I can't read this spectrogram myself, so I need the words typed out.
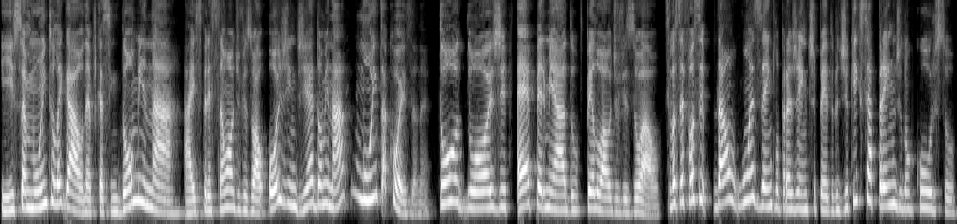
E isso é muito legal, né? Porque assim, dominar a expressão audiovisual hoje em dia é dominar muita coisa, né? Tudo hoje é permeado pelo audiovisual. Se você fosse dar algum exemplo pra gente, Pedro, de o que, que se aprende no curso,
